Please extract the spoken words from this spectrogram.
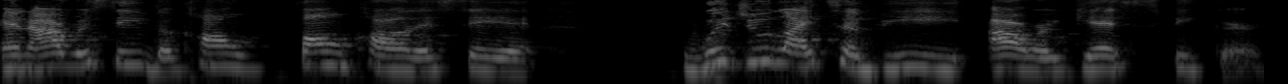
and I received a call, phone call that said, Would you like to be our guest speaker?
